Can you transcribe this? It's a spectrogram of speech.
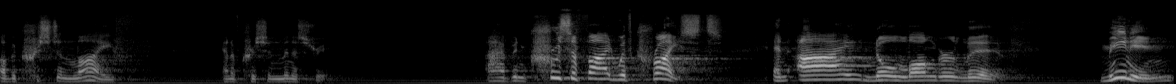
of the Christian life and of Christian ministry. I have been crucified with Christ, and I no longer live, meaning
